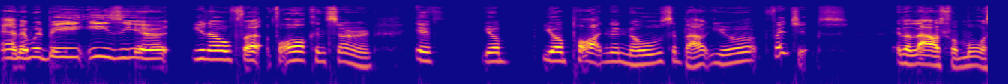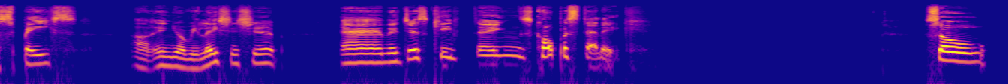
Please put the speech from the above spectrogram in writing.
and it would be easier, you know, for for all concerned if your your partner knows about your friendships. It allows for more space uh, in your relationship, and it just keeps things copacetic. So,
